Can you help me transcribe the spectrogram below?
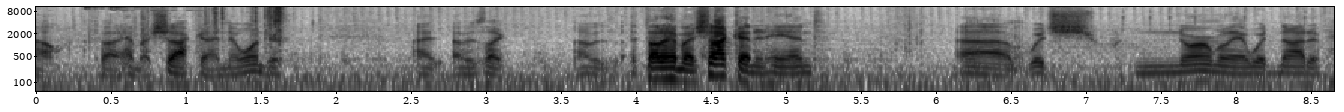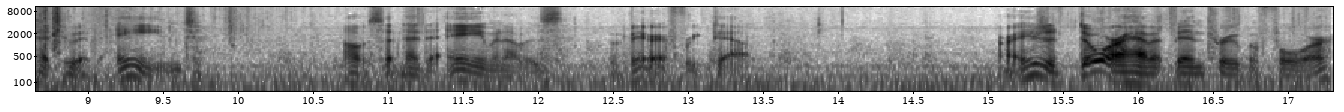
Oh, I thought I had my shotgun. No wonder. I, I was like, I was. I thought I had my shotgun in hand, uh, which normally I would not have had to have aimed. All of a sudden, I had to aim, and I was very freaked out. All right, here's a door I haven't been through before.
